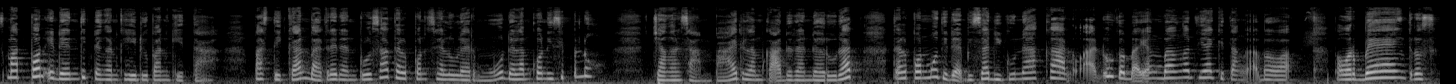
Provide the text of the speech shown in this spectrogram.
Smartphone identik dengan kehidupan kita. Pastikan baterai dan pulsa telepon selulermu dalam kondisi penuh. Jangan sampai dalam keadaan darurat teleponmu tidak bisa digunakan. Waduh, kebayang banget ya kita nggak bawa power bank, terus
